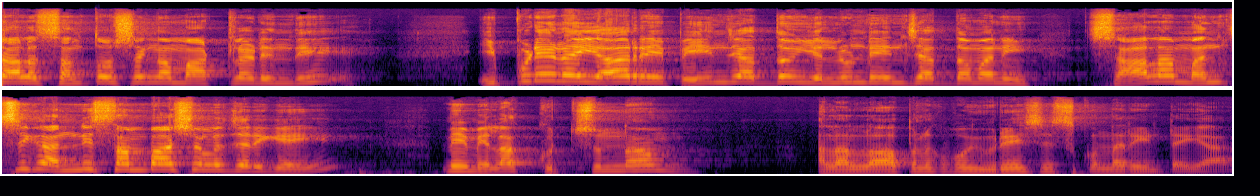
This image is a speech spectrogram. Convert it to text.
చాలా సంతోషంగా మాట్లాడింది. ఇప్పుడేనయ్యా రేపు ఏం చేద్దాం ఎల్లుండి ఏం చేద్దామని చాలా మంచిగా అన్ని సంభాషణలు జరిగాయి. మేము ఇలా కూర్చున్నాం. అలా లోపలికి పోయి ఉరేసేసుకున్నారు ఏంటయ్యా?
